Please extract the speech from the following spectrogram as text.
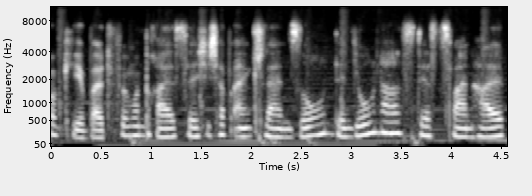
okay, bald 35. Ich habe einen kleinen Sohn, den Jonas, der ist zweieinhalb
